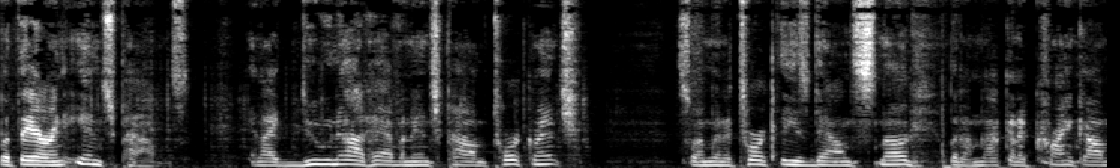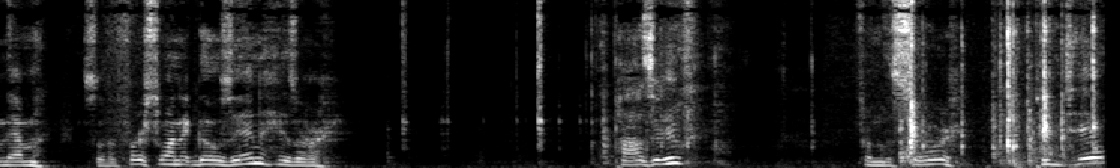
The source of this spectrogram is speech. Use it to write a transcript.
but they are in inch pounds. And I do not have an inch pound torque wrench, so I'm going to torque these down snug, but I'm not going to crank on them. So the first one that goes in is our positive from the solar pigtail.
